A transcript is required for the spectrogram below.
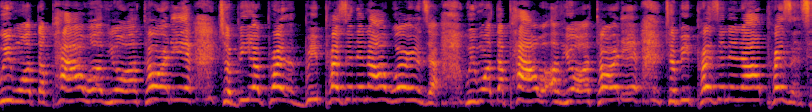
we want the power of your authority to be, pre- be present in our words. We want the power of your authority to be present in our presence.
